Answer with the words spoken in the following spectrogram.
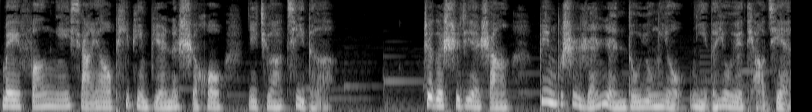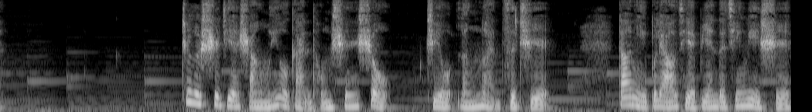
每逢你想要批评别人的时候，你就要记得，这个世界上并不是人人都拥有你的优越条件。这个世界上没有感同身受，只有冷暖自知。当你不了解别人的经历时，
